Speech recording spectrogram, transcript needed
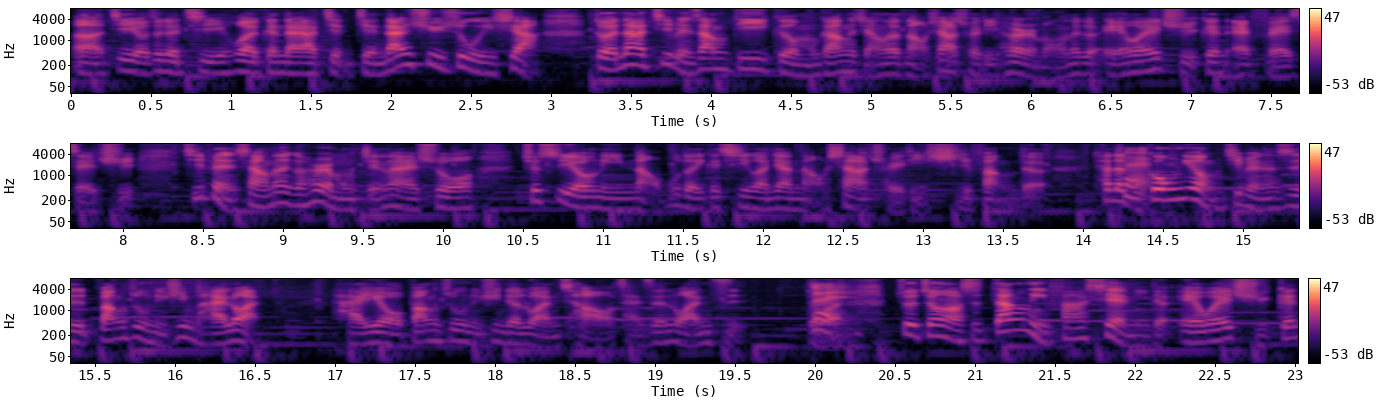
呃借由这个机会跟大家简简单叙述一下。对，那基本上第一个我们刚刚讲的脑下垂体荷尔蒙那个 LH 跟 FSH，基本上那个荷尔蒙简单来说就是由你脑部的一个器官叫脑下垂体释放的，它的功用基本上是帮助女性排卵，还有帮助女性的卵巢产生卵子。对，最重要是，当你发现你的 LH 跟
